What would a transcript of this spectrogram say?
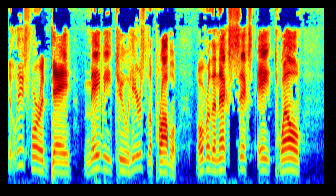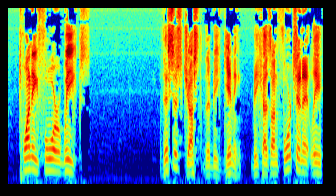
At least for a day, maybe two. Here's the problem. Over the next six, eight, 12, 24 weeks, this is just the beginning because unfortunately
